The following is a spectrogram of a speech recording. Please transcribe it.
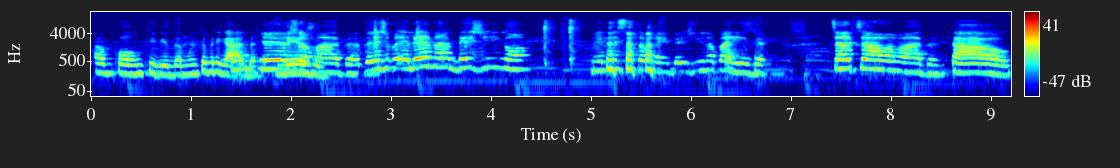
Tá bom, querida. Muito obrigada. Um beijo, beijo, amada. Beijo, Helena, beijinho. Melissa também, beijinho na barriga. Tchau, tchau, amada. Tchau.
